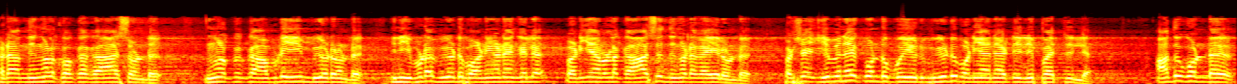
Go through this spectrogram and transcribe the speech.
എടാ നിങ്ങൾക്കൊക്കെ കാശുണ്ട്. നിങ്ങൾക്കൊക്കെ അവിടെയും വീടുണ്ട്. ഇനി ഇവിടെ വീട് പണിയണമെങ്കിൽ പണിയാനുള്ള കാശ് നിങ്ങളുടെ കയ്യിലുണ്ട്. പക്ഷേ ഇവനെ കൊണ്ടുപോയി ഒരു വീട് പണിയാനായിട്ട് ഇനി പറ്റില്ല. അതുകൊണ്ട്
